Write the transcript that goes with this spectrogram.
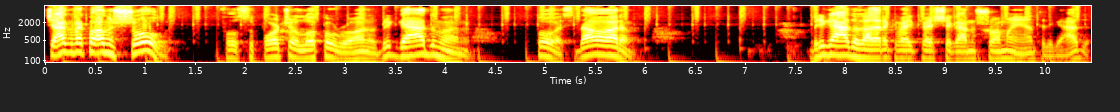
Thiago vai colar no show. Falou, support your local Ronald. Obrigado, mano. Pô, vai ser da hora. Obrigado a galera que vai, que vai chegar no show amanhã, tá ligado?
